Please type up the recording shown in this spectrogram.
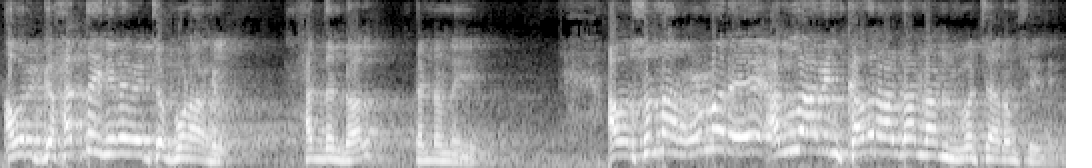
அவருக்கு ஹத்தை நிறைவேற்ற போனார்கள். ஹத் என்றால் தண்டனை. அவர் சொன்னார் உமரே அல்லாவின் கதரால் தான் நான் விபச்சாரம் செய்தேன்.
